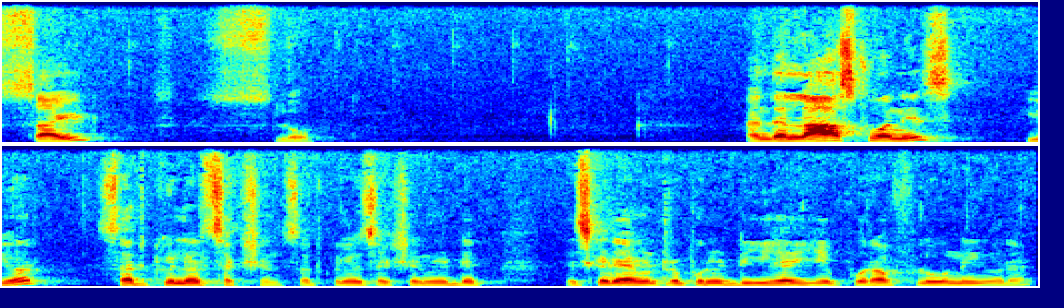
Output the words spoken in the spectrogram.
side slope and the last one is your circular section circular section में डेप इसके डायमीटर पूरी डी है ये पूरा फ्लो नहीं हो रहा है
